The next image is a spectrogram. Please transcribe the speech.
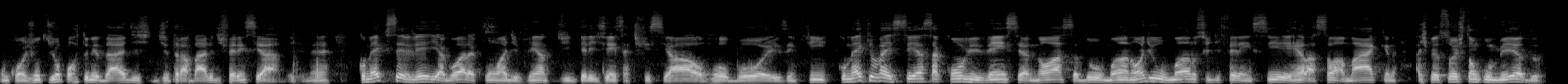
um conjunto de oportunidades de trabalho diferenciadas, né? Como é que você vê e agora com o advento de inteligência artificial, robôs, enfim, como é que vai ser essa convivência nossa do humano, onde o humano se diferencia em relação à máquina? As pessoas estão com medo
